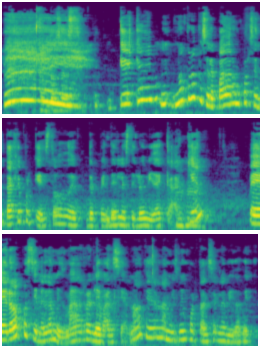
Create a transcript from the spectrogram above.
Entonces, que, no creo que se le pueda dar un porcentaje porque esto depende del estilo de vida de cada quien pero pues tienen la misma relevancia, ¿no? Tienen la misma importancia en la vida de,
